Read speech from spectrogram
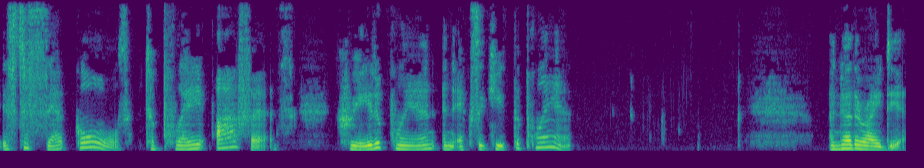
is to set goals, to play offense, create a plan, and execute the plan. Another idea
